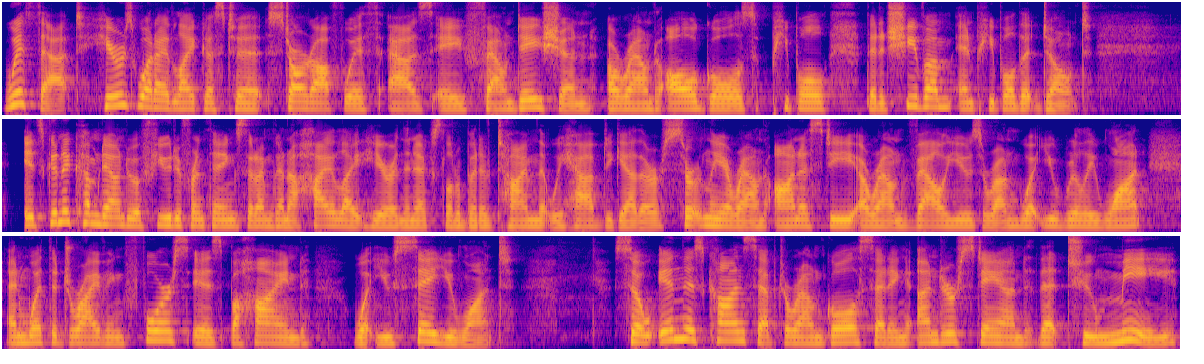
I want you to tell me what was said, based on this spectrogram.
with that, here's what I'd like us to start off with as a foundation around all goals people that achieve them and people that don't. It's going to come down to a few different things that I'm going to highlight here in the next little bit of time that we have together. Certainly around honesty, around values, around what you really want, and what the driving force is behind what you say you want. So, in this concept around goal setting, understand that to me,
